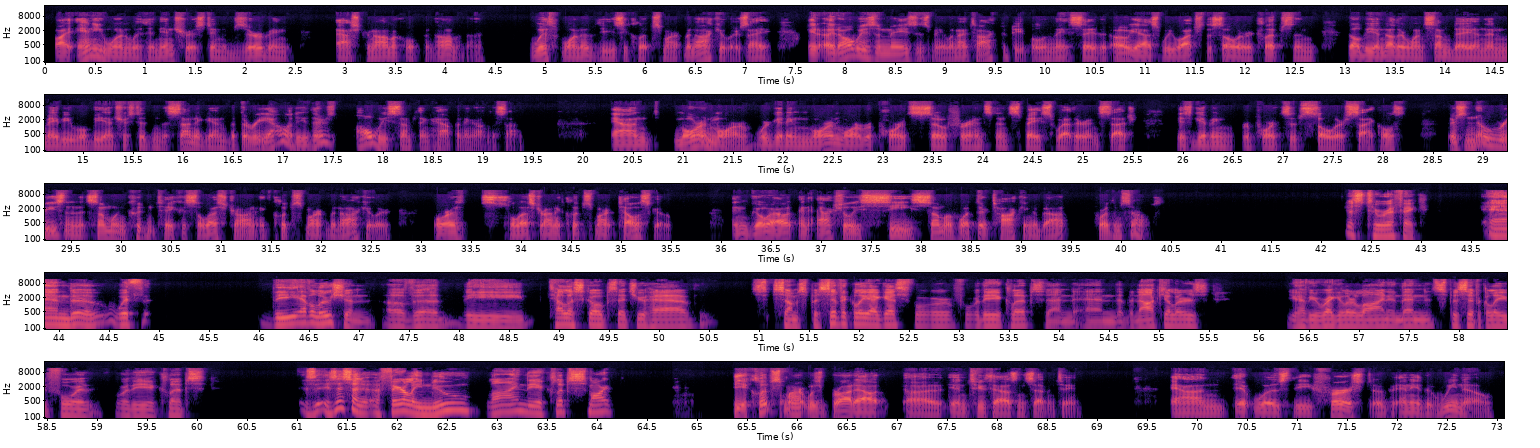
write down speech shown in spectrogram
by anyone with an interest in observing astronomical phenomena with one of these Eclipse Smart binoculars. I it, it always amazes me when I talk to people and they say that, oh yes, we watched the solar eclipse and there'll be another one someday, and then maybe we'll be interested in the sun again. But the reality, there's always something happening on the sun. And more and more, we're getting more and more reports. So, for instance, space weather and such is giving reports of solar cycles. There's no reason that someone couldn't take a Celestron Eclipse Smart binocular or a Celestron Eclipse Smart telescope and go out and actually see some of what they're talking about for themselves. Just terrific. And uh, with the evolution of uh, the telescopes that you have, some specifically, I guess, for for the eclipse and and the binoculars, you have your regular line, and then specifically for for the Eclipse. Is is this a, a fairly new line, the Eclipse Smart? The Eclipse Smart was brought out uh, in 2017, and it was the first of any that we know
